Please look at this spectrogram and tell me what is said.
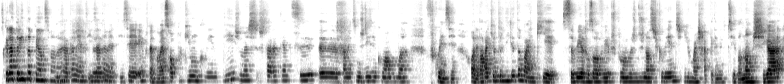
se calhar 30 pensam, não é? Exatamente, eh, exatamente. Isso é, é, importante, não é só porque um cliente diz, mas estar atento se uh, realmente nos dizem com alguma frequência. Olha, dava aqui outra dica também, que é saber resolver os problemas dos nossos clientes e o mais rapidamente possível. Não chegar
